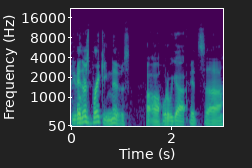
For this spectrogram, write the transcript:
Hey, there's breaking news. uh oh, what do we got? It's uh,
